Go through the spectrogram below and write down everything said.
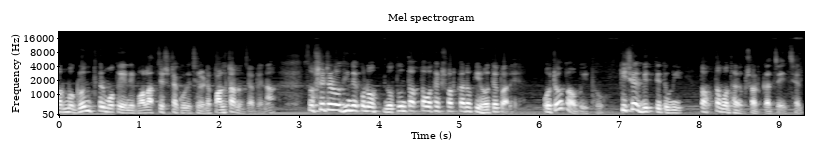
ধর্মগ্রন্থের মতো এনে বলার চেষ্টা করেছিল, এটা পাল্টানো যাবে না। তো সেটার অধীনে কোনো নতুন তত্ত্বাবধায়ক সরকারও কি হতে পারে? ওটাও তো অবৈধ। কিসের ভিত্তিতে উনি তত্ত্বাবধায়ক সরকার চাইছেন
